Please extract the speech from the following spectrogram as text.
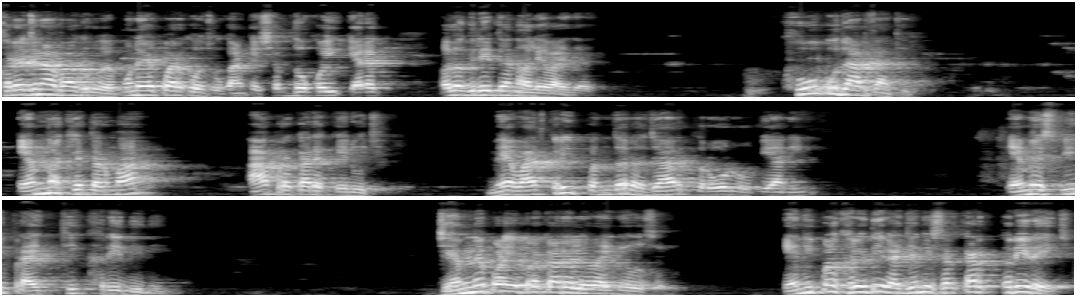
ફરજના ભાગરૂપે. પુનઃ એકવાર કહું છું, કારણ કે શબ્દો કોઈ ક્યારેક અલગ રીતે ન લેવાય જાય. ખૂબ ઉદારતાથી. એમના ખેતરમાં આ પ્રકારે કર્યું છે. મેં વાત કરી પંદર હજાર કરોડ રૂપિયાની એમએસપી પ્રાઇસથી ખરીદીની. જેમને પણ એ પ્રકારે લેવાઈ ગયું છે એની પણ ખરીદી રાજ્યની સરકાર કરી રહી છે.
